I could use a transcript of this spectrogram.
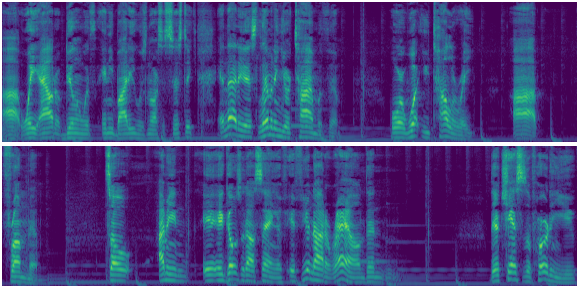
uh, way out of dealing with anybody who's narcissistic, and that is limiting your time with them or what you tolerate uh, from them. So, I mean, it, it goes without saying, if, if you're not around, then their chances of hurting you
